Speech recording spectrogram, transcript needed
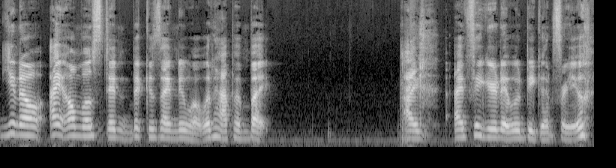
You know, I almost didn't because I knew what would happen, but I I figured it would be good for you.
